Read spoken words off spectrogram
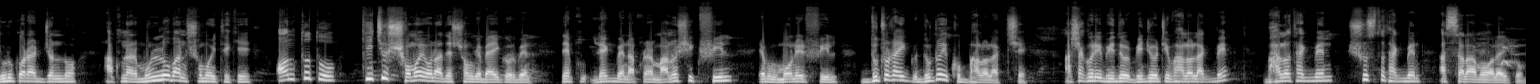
দূর করার জন্য আপনার মূল্যবান সময় থেকে অন্তত কিছু সময় ওনাদের সঙ্গে ব্যয় করবেন। দেখ- দেখবেন আপনার মানসিক ফিল এবং মনের ফিল দুটোটাই, দুটোই খুব ভালো লাগছে। আশা করি ভিডিও, ভিডিওটি ভালো লাগবে। ভালো থাকবেন, সুস্থ থাকবেন। আসসালামু আলাইকুম।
